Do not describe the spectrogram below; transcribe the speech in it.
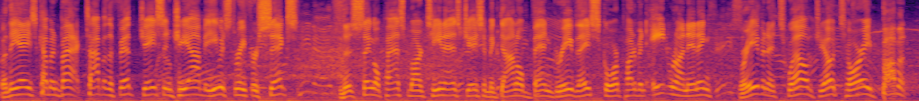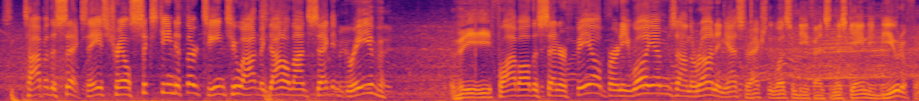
But the A's coming back. Top of the fifth, Jason Giambi. He was three for six. The single past Martinez, Jason McDonald, Ben Grieve. They score part of an eight-run inning. We're even at 12. Joe Torre bombing. Top of the six. A's trail 16 to 13. Two out. McDonald on second. Grieve the fly ball to center field. Bernie Williams on the run. And yes, there actually was some defense in this game. The beautiful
